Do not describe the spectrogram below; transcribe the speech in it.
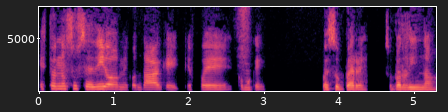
esto no sucedió, me contaba que, que fue como que fue súper, súper lindo.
